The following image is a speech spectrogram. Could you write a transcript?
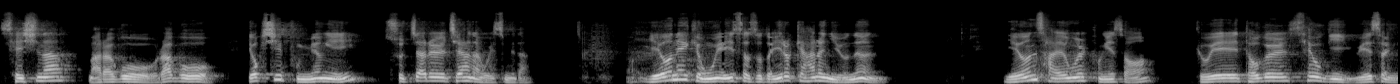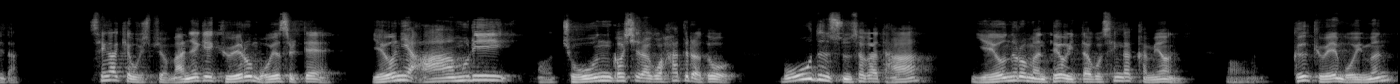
셋이나 말하고 라고 역시 분명히 숫자를 제한하고 있습니다. 예언의 경우에 있어서도 이렇게 하는 이유는 예언 사용을 통해서 교회의 덕을 세우기 위해서입니다. 생각해 보십시오. 만약에 교회로 모였을 때 예언이 아무리 어, 좋은 것이라고 하더라도 모든 순서가 다 예언으로만 되어 있다고 생각하면 어, 그 교회 모임은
